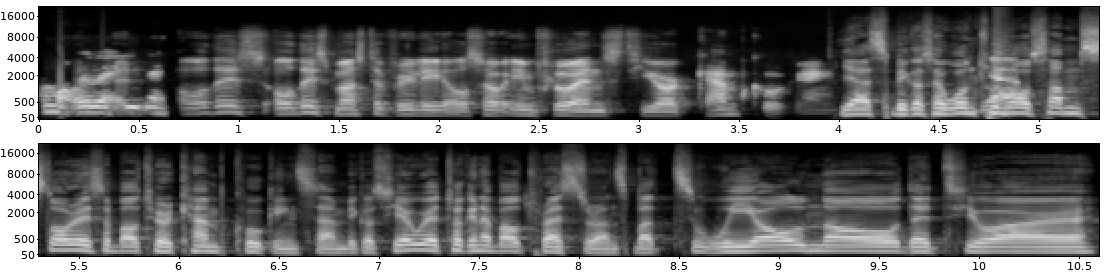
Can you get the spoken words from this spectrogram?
what we were eating. All this, all this must have really also influenced your camp cooking. Yes, because I want to yeah. know some stories about your camp cooking, Sam. Because here we're talking about restaurants, but we all know that you are,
